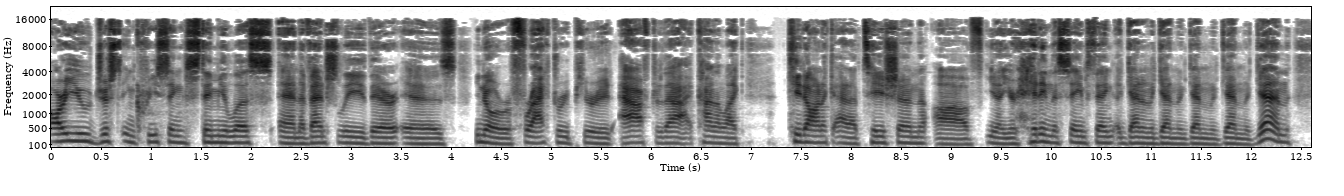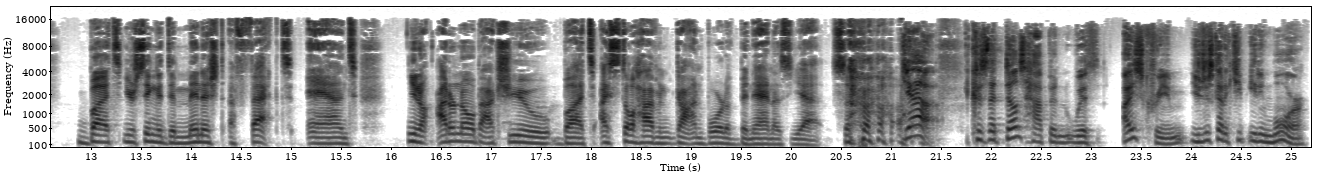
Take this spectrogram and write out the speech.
are you just increasing stimulus and eventually there is, you know, a refractory period after that, kind of like hedonic adaptation of, you know, you're hitting the same thing again and again and again and again and again, but you're seeing a diminished effect. And you know, I don't know about you, but I still haven't gotten bored of bananas yet. So yeah, because that does happen with ice cream, you just got to keep eating more.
